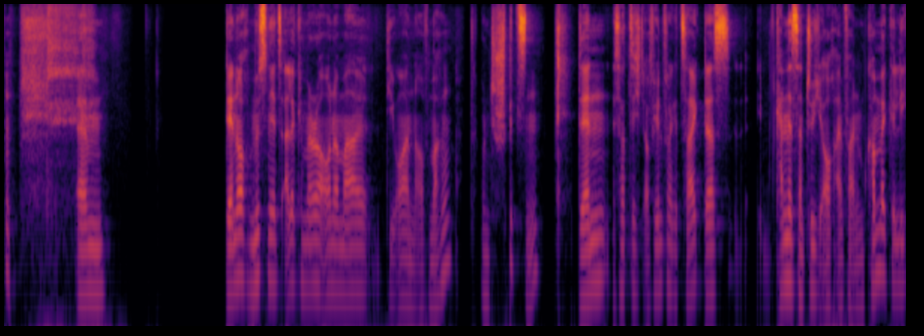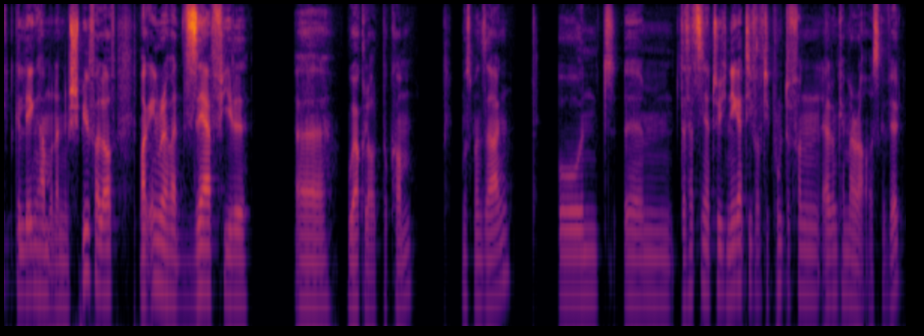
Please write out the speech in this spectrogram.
ähm, dennoch müssen jetzt alle Camara-Owner mal die Ohren aufmachen und spitzen. Denn es hat sich auf jeden Fall gezeigt, dass kann es natürlich auch einfach an einem Comeback gelegen haben und an dem Spielverlauf. Mark Ingram hat sehr viel äh, Workload bekommen, muss man sagen. Und ähm, das hat sich natürlich negativ auf die Punkte von Alvin Kamara ausgewirkt.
